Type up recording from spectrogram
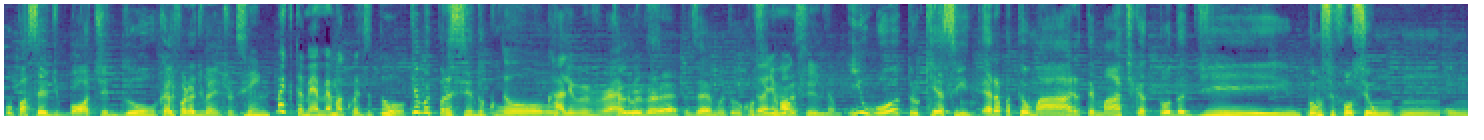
o passeio de bote do California Adventure. Sim. Mas que também é a mesma coisa do, Que é muito parecido com do o... Cali River Cali Rapids. River Rapids, é, muito o conceito é Animal parecido. Kingdom. E o outro, que assim, era pra ter uma área temática toda de. como se fosse um, um, um-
